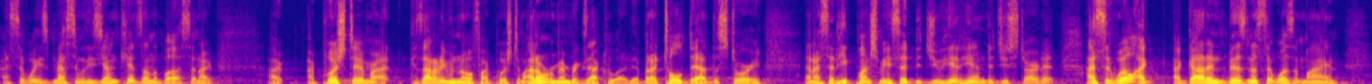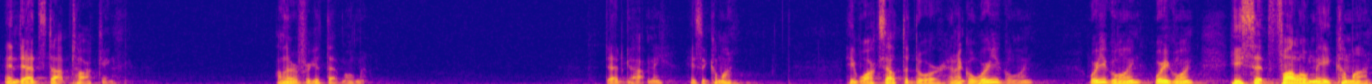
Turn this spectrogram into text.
I said, Well, he's messing with these young kids on the bus. And I, I, I pushed him, because I, I don't even know if I pushed him. I don't remember exactly what I did, but I told dad the story. And I said, He punched me. He said, Did you hit him? Did you start it? I said, Well, I, I got in business that wasn't mine. And dad stopped talking. I'll never forget that moment. Dad got me. He said, Come on. He walks out the door, and I go, Where are you going? Where are you going? Where are you going? He said, Follow me. Come on.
